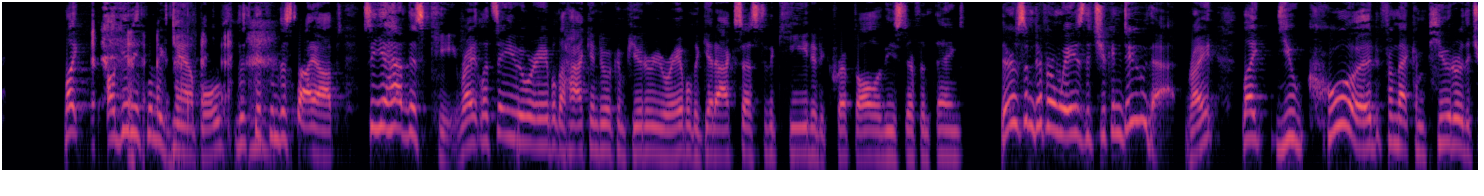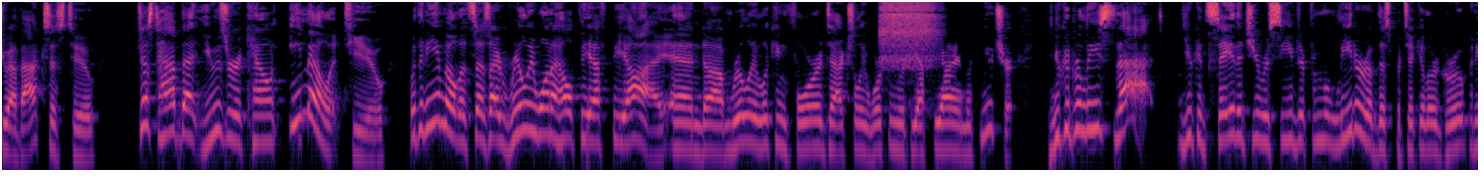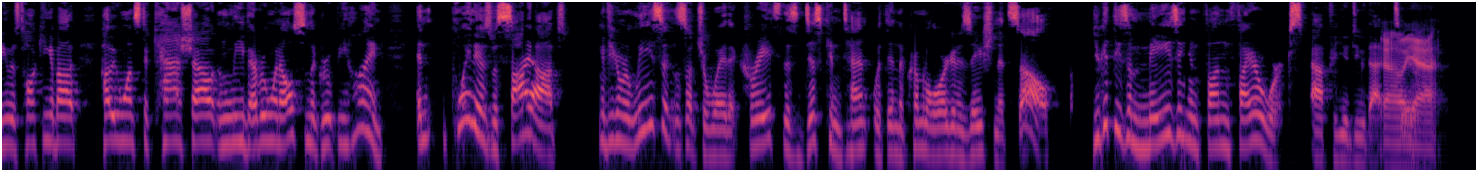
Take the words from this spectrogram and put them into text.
Like, I'll give you some examples. This gets into psyops. So you have this key, right? Let's say you were able to hack into a computer, you were able to get access to the key to decrypt all of these different things. There are some different ways that you can do that, right? Like you could, from that computer that you have access to, just have that user account email it to you with an email that says, I really want to help the FBI and I'm really looking forward to actually working with the FBI in the future. You could release that. You could say that you received it from the leader of this particular group and he was talking about how he wants to cash out and leave everyone else in the group behind. And the point is with PSYOPs, if you can release it in such a way that creates this discontent within the criminal organization itself, you get these amazing and fun fireworks after you do that. Oh, too. yeah.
